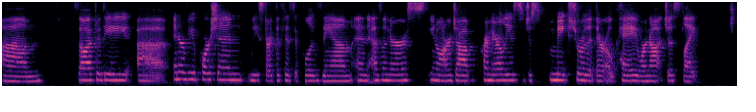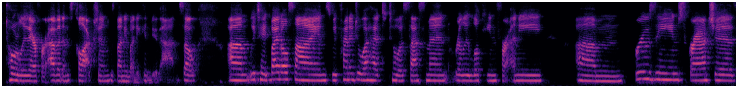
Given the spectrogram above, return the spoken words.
Um, so after the uh, interview portion, we start the physical exam. And as a nurse, you know, our job primarily is to just make sure that they're okay. We're not just like totally there for evidence collection because anybody can do that. So um, we take vital signs. We kind of do a head to toe assessment, really looking for any um, bruising, scratches,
